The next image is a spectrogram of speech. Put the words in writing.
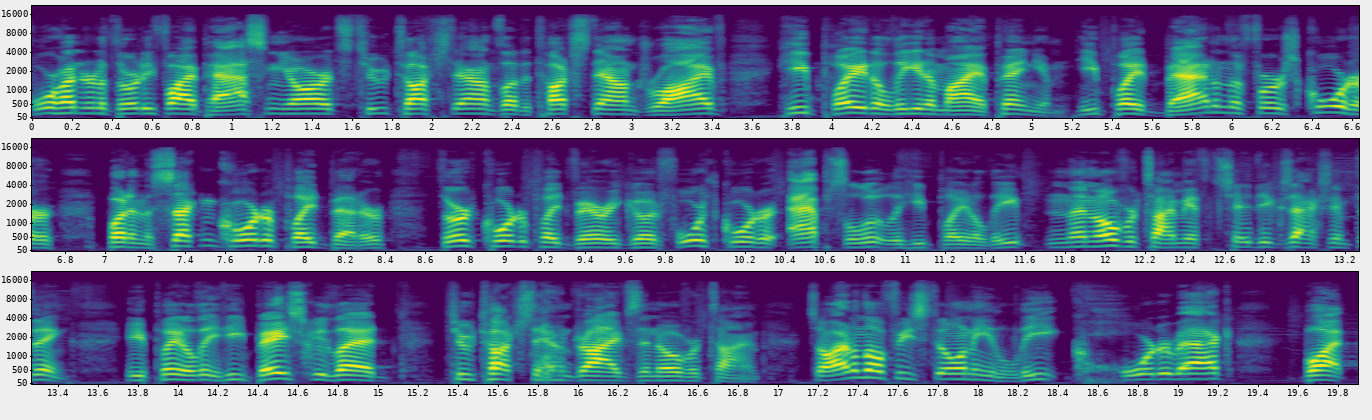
435 passing yards, two touchdowns, led a touchdown drive. He played elite, in my opinion. He played bad in the first quarter, but in the second quarter, played better. Third quarter, played very good. Fourth quarter, absolutely, he played elite. And then overtime, you have to say the exact same thing. He played elite. He basically led two touchdown drives in overtime. So I don't know if he's still an elite quarterback. But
